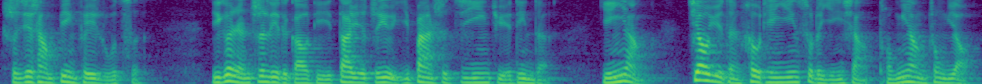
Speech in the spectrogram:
实际上并非如此，一个人智力的高低大约只有一半是基因决定的，营养。教育等后天因素的影响同样重要，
